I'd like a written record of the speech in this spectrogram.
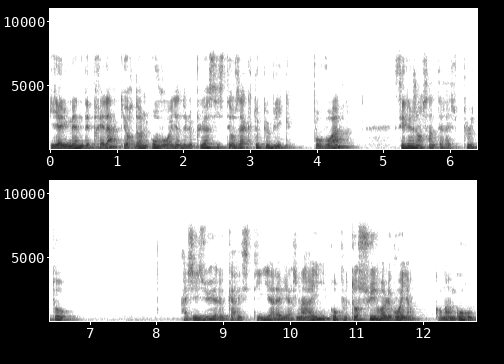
Il y a eu même des prélats qui ordonnent aux voyants de ne plus assister aux actes publics pour voir si les gens s'intéressent plutôt à Jésus, à l'Eucharistie, à la Vierge Marie, ou plutôt suivre le voyant comme un gourou.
